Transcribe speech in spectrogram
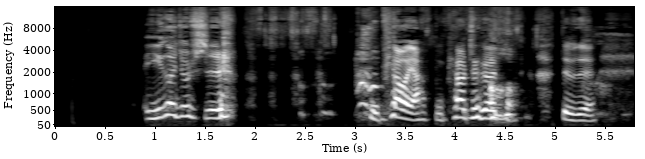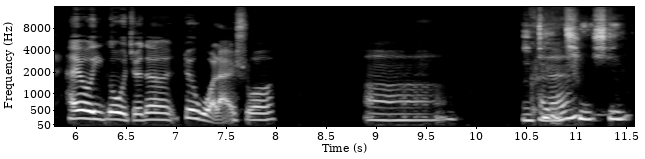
一个就是补票呀，补票这个对不对？还有一个，我觉得对我来说，嗯，一见倾心，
